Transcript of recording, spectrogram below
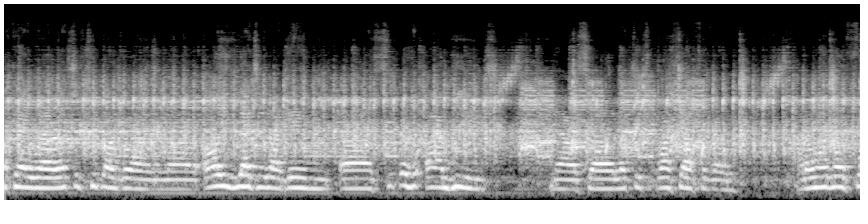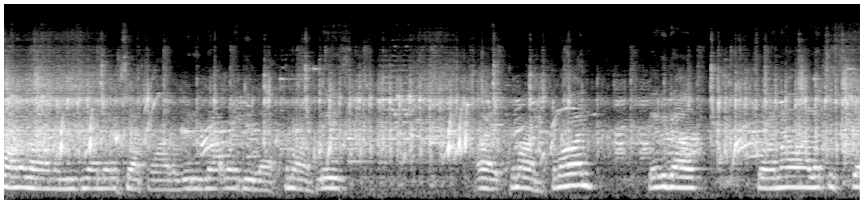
Okay, well, let's just keep on going. And, uh, all these legends are getting uh, super um, huge now, so let's just watch out for them. I don't want to go falling off and losing another checkpoint. I really do not want to do that. Come on, please. Alright, come on, come on. There we go. So now uh, let's stay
